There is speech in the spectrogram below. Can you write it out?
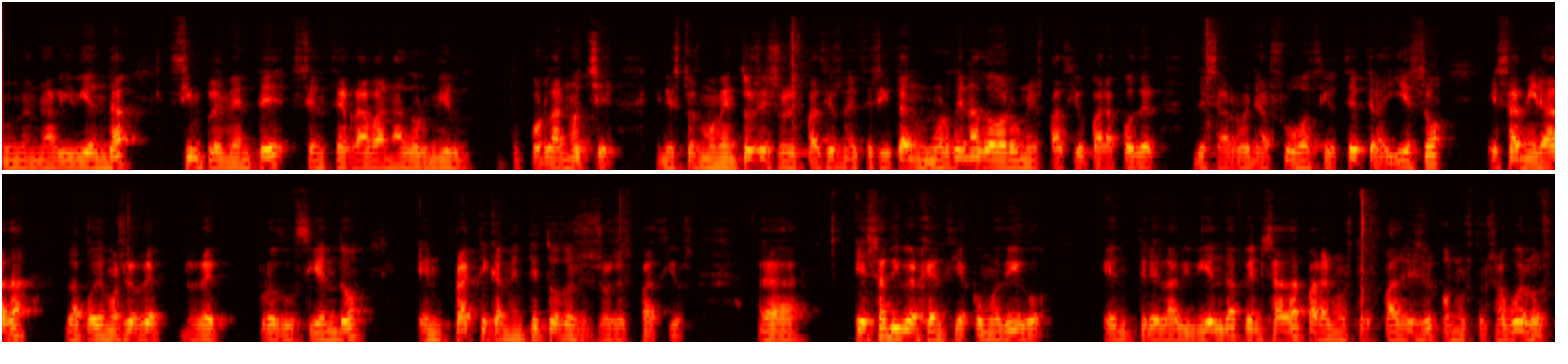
una vivienda simplemente se encerraban a dormir por la noche. En estos momentos esos espacios necesitan un ordenador, un espacio para poder desarrollar su ocio, etcétera. Y eso, esa mirada, la podemos ir reproduciendo en prácticamente todos esos espacios. Eh, esa divergencia, como digo, entre la vivienda pensada para nuestros padres o nuestros abuelos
